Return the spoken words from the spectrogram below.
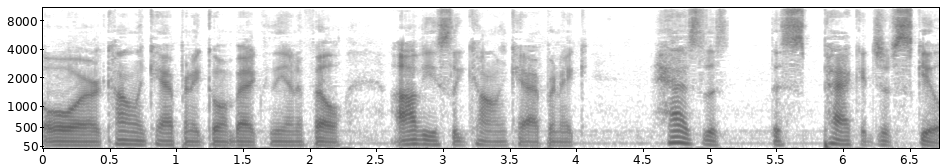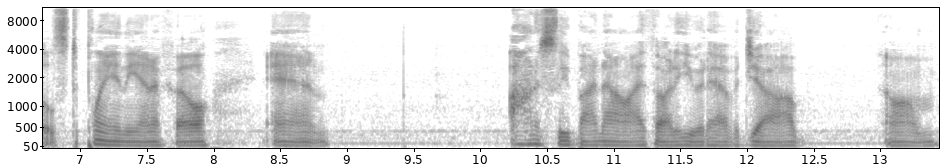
or Colin Kaepernick going back to the NFL. Obviously, Colin Kaepernick has this this package of skills to play in the NFL, and honestly, by now I thought he would have a job. Um,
